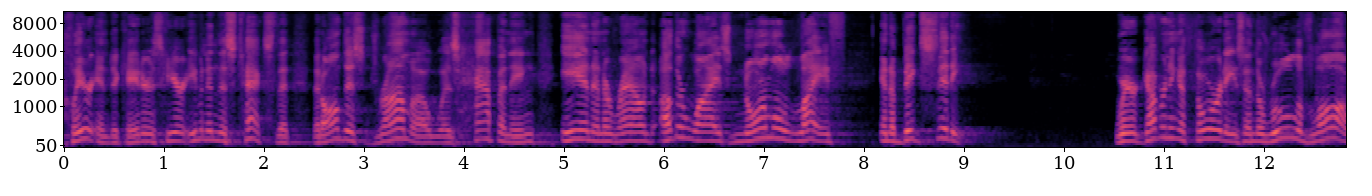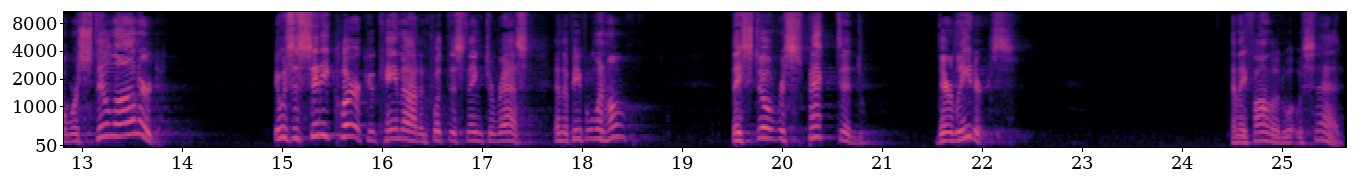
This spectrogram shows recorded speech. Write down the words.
clear indicators here, even in this text, that, that all this drama was happening in and around otherwise normal life in a big city where governing authorities and the rule of law were still honored. It was a city clerk who came out and put this thing to rest, and the people went home. They still respected their leaders, and they followed what was said.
